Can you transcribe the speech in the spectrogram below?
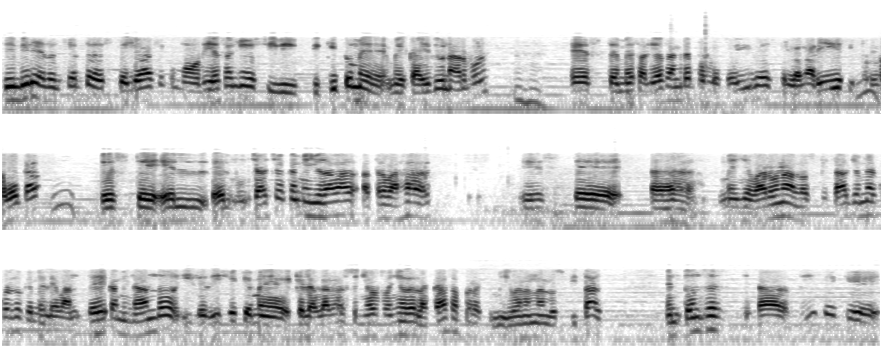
Sí, mire, Don Cheto, este, yo hace como 10 años y piquito me, me caí de un árbol, este, me salió sangre por los oídos, por la nariz y por la boca. Este, el, el muchacho que me ayudaba a trabajar, este, ah, me llevaron al hospital. Yo me acuerdo que me levanté caminando y le dije que me, que le hablara al señor dueño de la casa para que me llevaran al hospital. Entonces, ah, dice que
